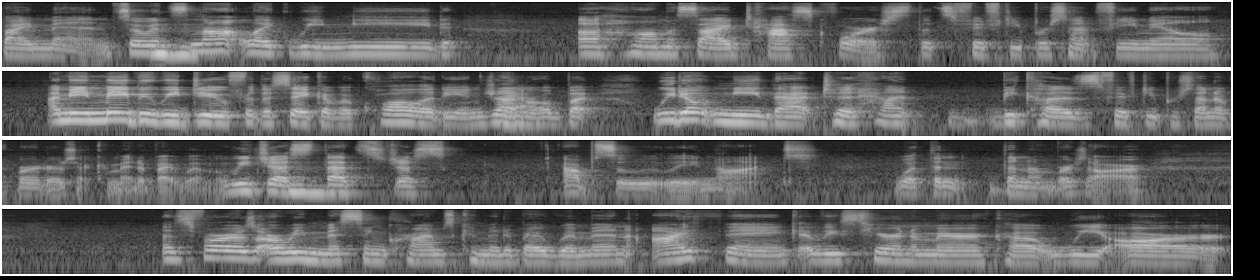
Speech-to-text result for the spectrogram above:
by men. So it's mm-hmm. not like we need a homicide task force that's 50% female. I mean, maybe we do for the sake of equality in general, yeah. but we don't need that to hunt because 50% of murders are committed by women. We just, mm-hmm. that's just absolutely not what the, the numbers are. As far as are we missing crimes committed by women, I think, at least here in America, we are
